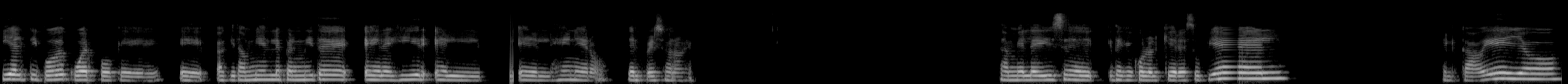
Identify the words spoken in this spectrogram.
y el tipo de cuerpo que eh, aquí también le permite elegir el, el género del personaje. También le dice de qué color quiere su piel, el cabello,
